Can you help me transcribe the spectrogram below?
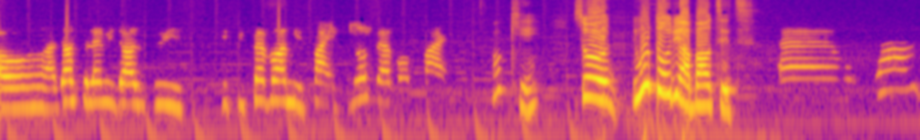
oh, I just let me just do it. If you favor me, fine. No favor, fine. Okay. So who told you about it? Um, one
